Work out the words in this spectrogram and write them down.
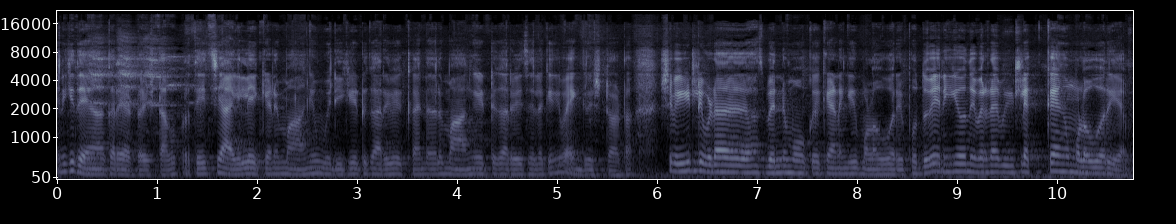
എനിക്ക് തേങ്ങാക്കറി കേട്ടോ ഇഷ്ടം. അപ്പോൾ പ്രത്യേകിച്ച് അയിലയൊക്കെയാണെങ്കിൽ മാങ്ങ മുരിക്കിയിട്ട് കറി വെക്കാൻ അതുപോലെ മാങ്ങ ഇട്ട് കറി വെച്ചാലൊക്കെ എനിക്ക് ഭയങ്കര ഇഷ്ടം കേട്ടോ. പക്ഷേ വീട്ടിലിവിടെ ഹസ്ബൻഡും മോക്കൊക്കെ ആണെങ്കിൽ മുളക് കറി. പൊതുവേ എനിക്ക് തോന്നുന്നു ഇവരുടെ വീട്ടിലൊക്കെ അങ്ങ് മുളക് കറിയാണ്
